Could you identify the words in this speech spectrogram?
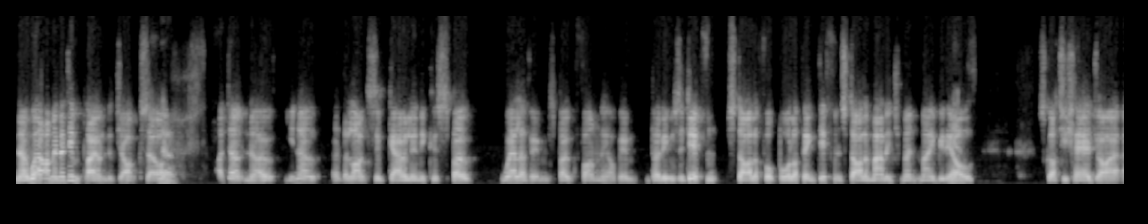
no. Well, I mean, I didn't play under Jock, so no. I, I, don't know. You know, the likes of Gary Lineker spoke well of him, spoke fondly of him, but it was a different style of football. I think different style of management. Maybe the yes. old Scottish hairdryer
